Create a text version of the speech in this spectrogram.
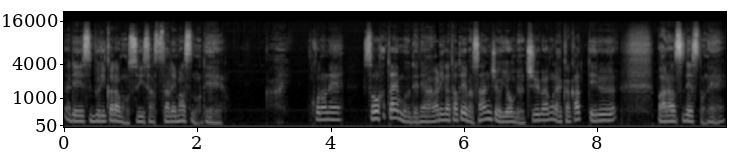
レースぶりからも推察されますので、はい、このね、走破タイムでね、上がりが例えば34秒中盤ぐらいかかっているバランスですとね、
